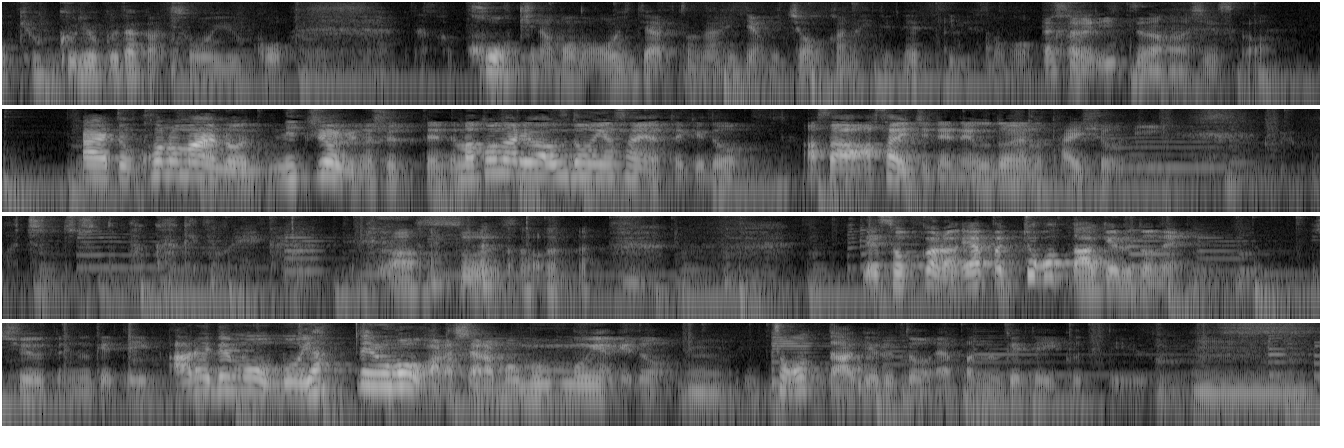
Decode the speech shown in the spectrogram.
う極力だからそういうこうなんか高貴なものを置いてある隣にはめっちゃ置かないでねっていうのを。えそれいつの話ですか？えっとこの前の日曜日の出店で、まあ、隣はうどん屋さんやったけど朝朝一でねうどん屋の大将に「ちょっとちょっと幕開けてくれへんかな」ってあそうですかでそこからやっぱちょこっと開けるとねシューって抜けていく。あれでももうやってる方からしたらもうムンムンやけどうん。ちょこっと開けるとやっぱ抜けていくっていう。うーん。そ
